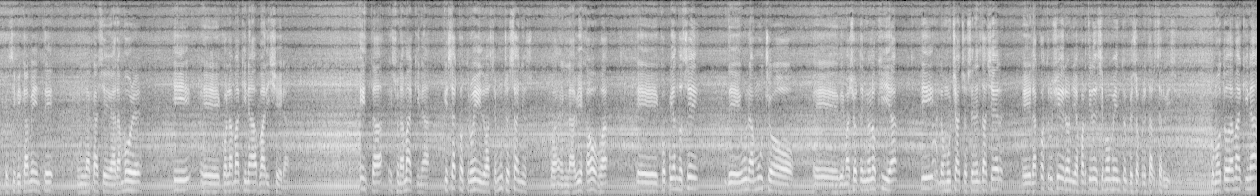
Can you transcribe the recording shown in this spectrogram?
específicamente en la calle Arambure y eh, con la máquina varillera. Esta es una máquina que se ha construido hace muchos años en la vieja OSBA, copiándose de una mucho de mayor tecnología y los muchachos en el taller eh, la construyeron y a partir de ese momento empezó a prestar servicio. Como toda máquina,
